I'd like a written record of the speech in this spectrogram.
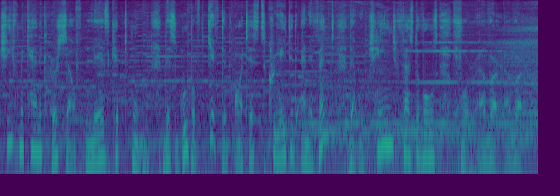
chief mechanic herself, Liz Kiptoom, this group of gifted artists created an event that would change festivals forever, ever.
